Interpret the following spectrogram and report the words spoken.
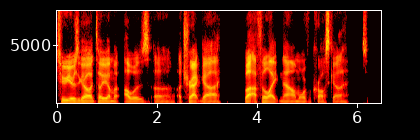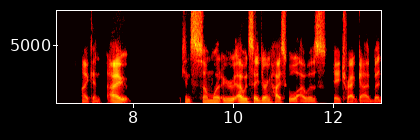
two years ago, I'd tell you I'm a, I was uh, a track guy, but I feel like now I'm more of a cross guy. So. I can I can somewhat agree. I would say during high school I was a track guy, but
